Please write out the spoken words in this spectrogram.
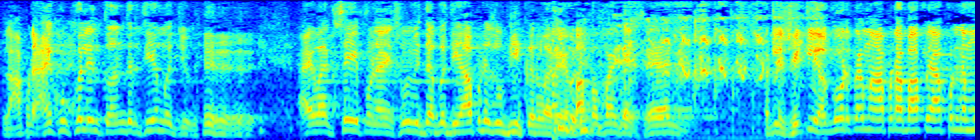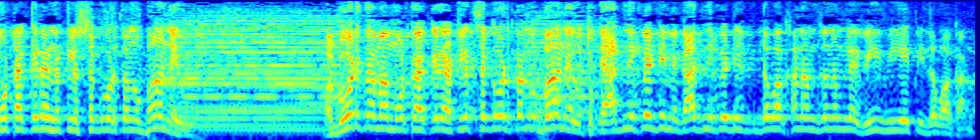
એટલે આપણે આંખું ખોલીને તો અંદરથી એમ જ થયું આ વાત છે પણ આ સુવિધા બધી આપણે જ ઊભી કરવા રહે બાપા પાસે કઈ છે નહીં. એટલે જેટલી અગવડતામાં આપણા બાપે આપણને મોટા કર્યા ને એટલે સગવડતાનું ભાન આવ્યું. અગવડતામાં મોટા કર્યા એટલે જ સગવડતાનું ભાન આવ્યું. તો કે આજની પેઢી મેં આજની પેઢી દવાખાનામાં જન્મ લે વી વીઆઈપી દવાખાનો.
